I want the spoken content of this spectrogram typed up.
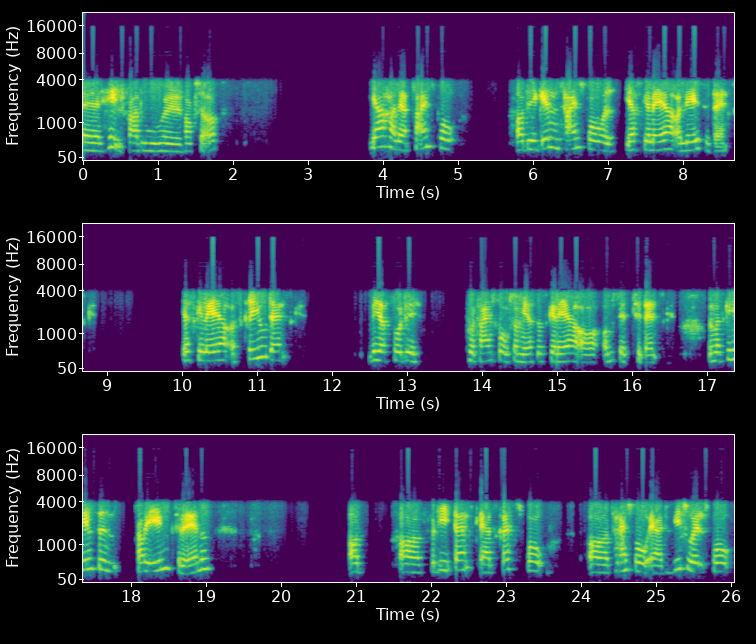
øh, helt fra du øh, vokser op. Jeg har lært tegnsprog, og det er gennem tegnsproget, jeg skal lære at læse dansk. Jeg skal lære at skrive dansk ved at få det på tegnsprog, som jeg så skal lære at omsætte til dansk. Så man skal hele tiden fra det ene til det andet. Og, og fordi dansk er et skriftsprog, og tegnsprog er et visuelt sprog,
